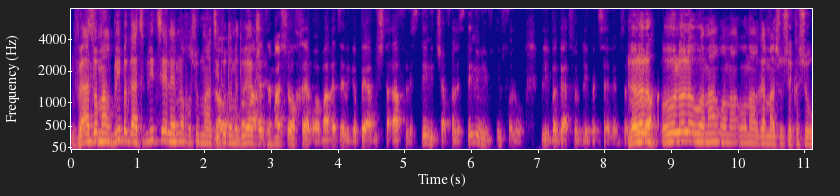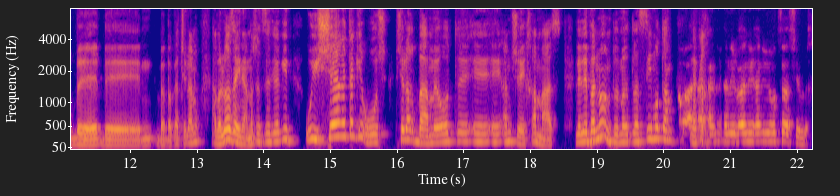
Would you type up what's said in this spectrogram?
ואז הוא אמר בלי בג"ץ, בלי צלם, לא חשוב מה הציטוט לא, המדויק. הוא אמר את זה משהו אחר, הוא אמר את זה לגבי המשטרה הפלסטינית, שהפלסטינים יפעלו בלי בג"ץ ובלי בצלם. לא, לא, לא, הוא, לא, לא, הוא אמר, הוא אמר, הוא אמר גם משהו שקשור בבג"ץ שלנו, אבל לא זה העניין, מה שרציתי להגיד, הוא אישר את הגירוש של 400 אה, אה, אה, אנשי חמאס ללבנון, זאת אומרת לשים אותם, לקח... אני, אני, אני רוצה להשיב לך.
